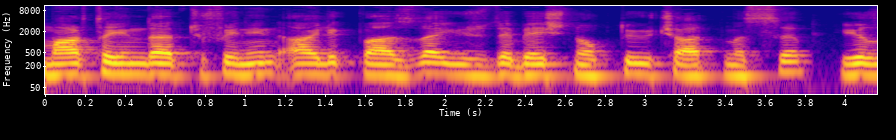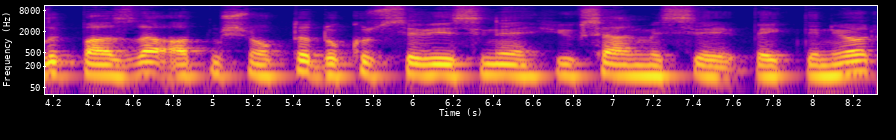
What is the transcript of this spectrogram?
Mart ayında tüfenin aylık bazda %5.3 artması, yıllık bazda 60.9 seviyesine yükselmesi bekleniyor.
